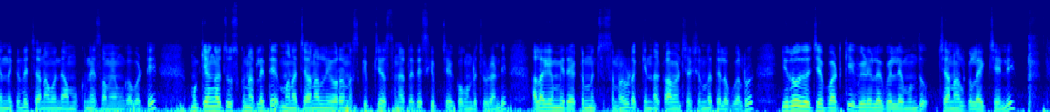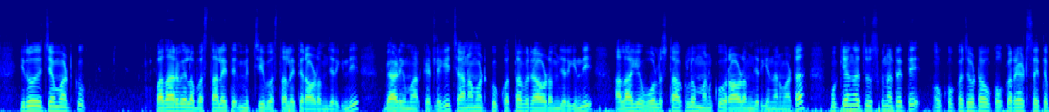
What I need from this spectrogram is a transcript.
ఎందుకంటే చాలామంది అమ్ముకునే సమయం కాబట్టి. ముఖ్యంగా చూసుకున్నట్లయితే మన ఛానల్ని ఎవరైనా స్కిప్ చేస్తున్నట్లయితే స్కిప్ చేయకుండా చూడండి. అలాగే మీరు ఎక్కడి నుంచి చూస్తున్నారో కూడా కింద కామెంట్ సెక్షన్లో తెలపగలరు. ఈరోజు వచ్చేపాటికి వీడియోలోకి వెళ్ళే ముందు ఛానల్కు లైక్ చేయండి. ఈరోజు వచ్చే మటుకు పదహారు వేల బస్తాలు అయితే మిర్చి బస్తాలు అయితే రావడం జరిగింది. బ్యాడింగ్ మార్కెట్లకి చాలా మటుకు కొత్తవి రావడం జరిగింది. అలాగే ఓల్డ్ స్టాక్లో మనకు రావడం జరిగింది అనమాట ముఖ్యంగా చూసుకున్నట్లయితే ఒక్కొక్క చోట ఒక్కొక్క రేట్స్ అయితే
